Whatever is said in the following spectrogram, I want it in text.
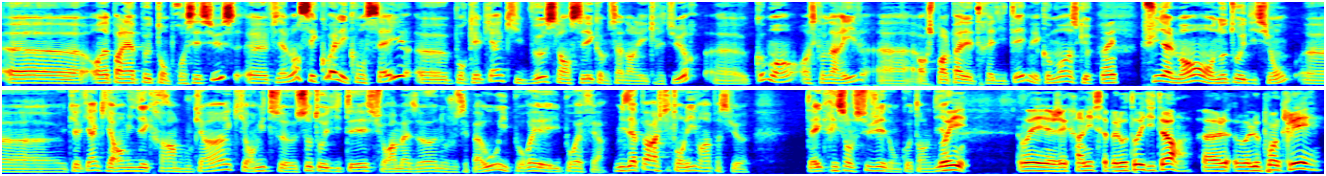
Euh, on a parlé un peu de ton processus. Euh, finalement, c'est quoi les conseils euh, pour quelqu'un qui veut se lancer comme ça dans l'écriture? Comment est-ce qu'on arrive à... Alors, je parle pas d'être édité, mais comment est-ce que finalement, en auto-édition, quelqu'un qui a envie d'écrire un bouquin, qui a envie de s'auto-éditer sur Amazon ou je sais pas où, il pourrait, il pourrait faire? Mis à part acheter ton livre, hein, parce que t'as écrit sur le sujet, donc autant le dire. Oui. Oui, j'ai écrit un livre qui s'appelle Auto-éditeur. le, point clé,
